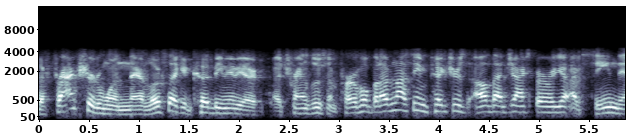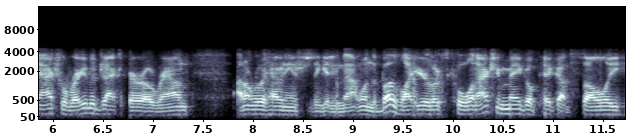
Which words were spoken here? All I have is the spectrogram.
the fractured one there looks like it could be maybe a, a, translucent purple, but I've not seen pictures of that Jack Sparrow yet. I've seen the actual regular Jack Sparrow around. I don't really have any interest in getting that one. The Buzz Lightyear looks cool, and I actually may go pick up Sully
